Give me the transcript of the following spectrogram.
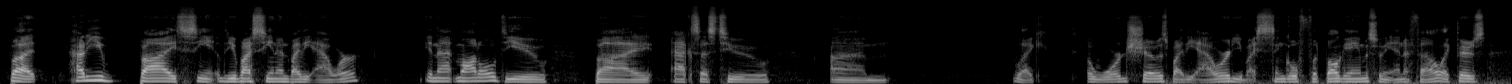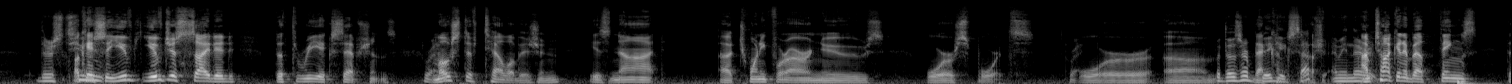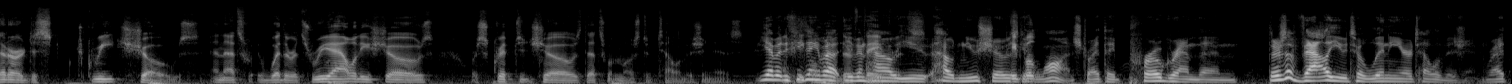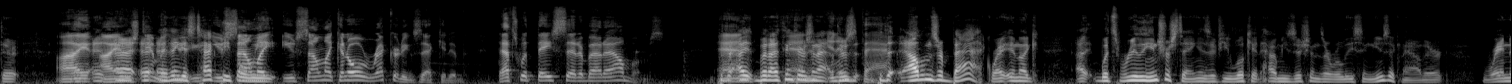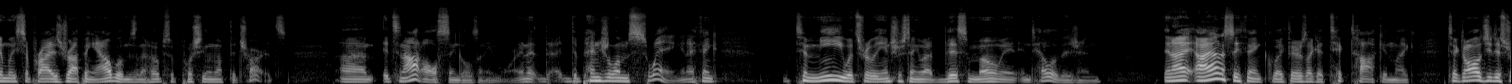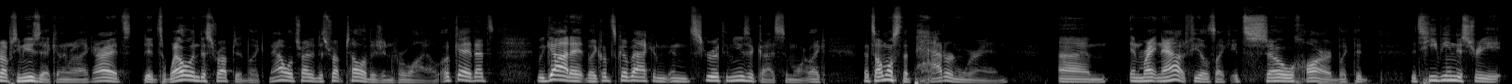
But how do you buy C- do you buy CNN by the hour in that model? Do you buy access to um like award shows by the hour? Do you buy single football games from the NFL? Like there's there's two Okay, so you've you've just cited the three exceptions. Right. Most of television is not uh, 24-hour news or sports Right. or um, But those are big exceptions. I mean, they're I'm talking about things that are discrete shows, and that's whether it's reality shows or scripted shows. That's what most of television is. Yeah, but And if you think about even how you how new shows People- get launched, right? They program them. There's a value to linear television, right? There, I, and- I and understand. I, but think you, as tech you people, sound we, like you sound like an old record executive. That's what they said about albums. but, I, but I think there's an and- and there's fact, the albums are back, right? And like, I, what's really interesting is if you look at how musicians are releasing music now, they're randomly surprised dropping albums in the hopes of pushing them up the charts. Um, it's not all singles anymore, and it, the pendulums swing. And I think, to me, what's really interesting about this moment in television and I, I honestly think like there's like a tick-tock and like technology disrupts music, and then we're like, all right, it's it's well and disrupted. Like now we'll try to disrupt television for a while. Okay, that's we got it. Like let's go back and, and screw with the music guys some more. Like that's almost the pattern we're in. Um, and right now it feels like it's so hard. Like the the TV industry,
